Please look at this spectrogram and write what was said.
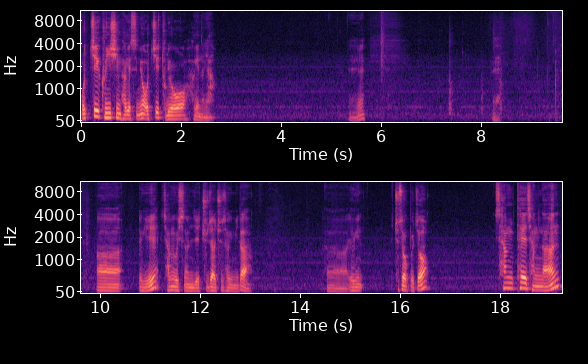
어찌 근심하겠으며 어찌 두려워하겠느냐. 네. 아, 여기 작은 글씨는 이제 주자 주석입니다. 어, 여기 주석 보죠. 상태 장난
